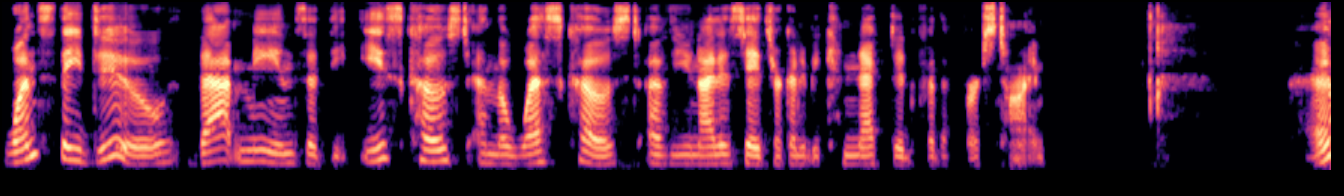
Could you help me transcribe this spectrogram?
Once they do, that means that the East Coast and the West Coast of the United States are going to be connected for the first time. Okay.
